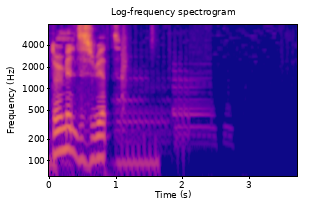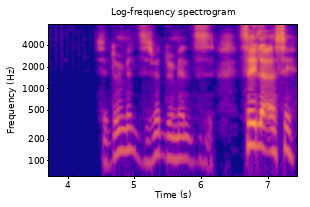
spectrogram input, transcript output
2018. C'est 2018, 2010. C'est le. C'est.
